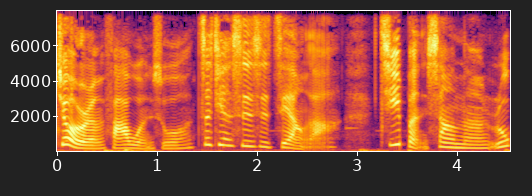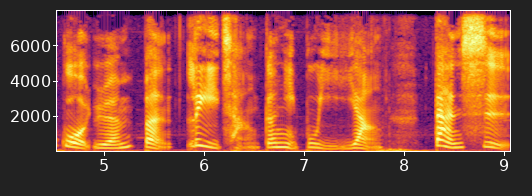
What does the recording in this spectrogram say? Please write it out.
就有人发文说，这件事是这样啦，基本上呢，如果原本立场跟你不一样，但是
